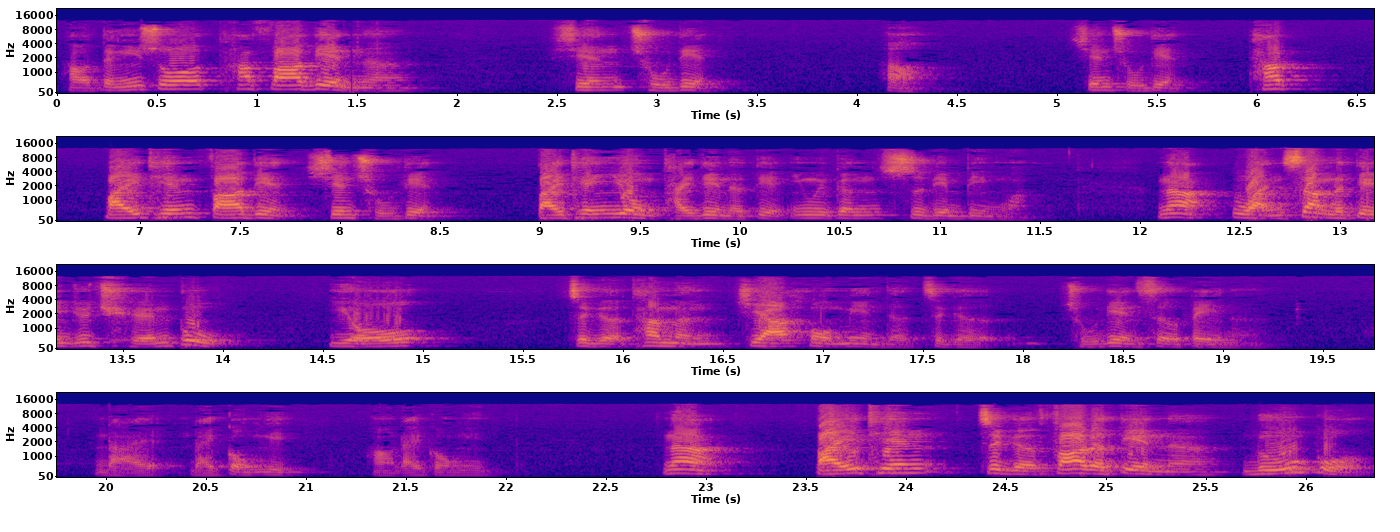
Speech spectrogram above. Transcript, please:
好，等于说它发电呢，先储电，啊，先储电，它白天发电先储电，白天用台电的电，因为跟市电并网。那晚上的电就全部由这个他们家后面的这个储电设备呢，来来供应，好来供应。那白天这个发的电呢，如果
